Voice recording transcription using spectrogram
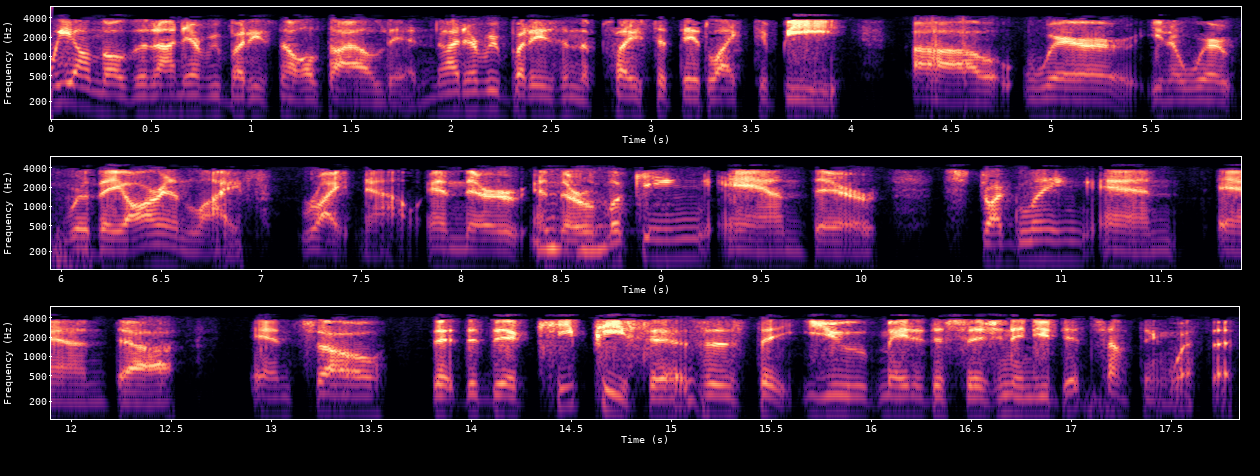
we all know that not everybody's all dialed in. Not everybody's in the place that they'd like to be, uh, where you know where where they are in life right now, and they're and they're mm-hmm. looking and they're struggling and and uh, and so the, the, the key piece is is that you made a decision and you did something with it,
